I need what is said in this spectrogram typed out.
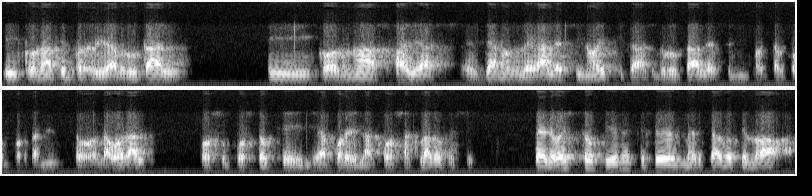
y con una temporalidad brutal y con unas fallas eh, ya no legales sino éticas brutales en cuanto al comportamiento laboral, por supuesto que iría por ahí la cosa, claro que sí. Pero esto tiene que ser el mercado que lo haga.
